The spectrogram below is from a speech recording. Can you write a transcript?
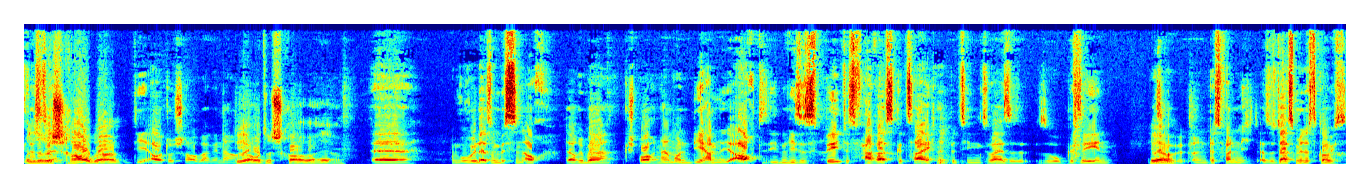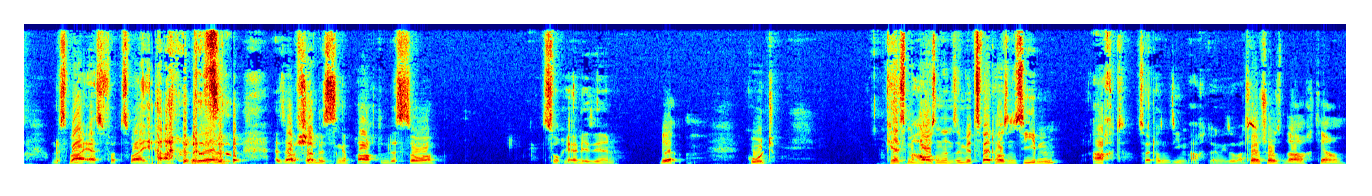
Unsere Schrauber, die Autoschrauber, genau. die Autoschrauber, ja. Äh, und wo wir da so ein bisschen auch darüber gesprochen haben. Und die haben ja auch eben dieses Bild des Pfarrers gezeichnet, beziehungsweise so gesehen. Ja. So, und das fand ich, also das mir das, glaube ich, und das war erst vor zwei Jahren oder Ja. so. Also habe schon ein bisschen gebraucht, um das so zu realisieren. Ja. Gut. Kersmerhausen, dann sind wir 2007, 8, 2007, 8, irgendwie sowas? 2008, ja.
